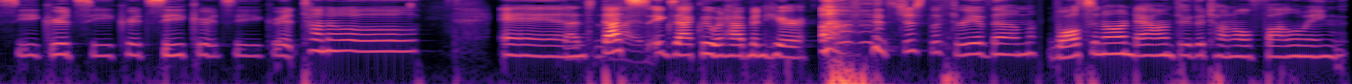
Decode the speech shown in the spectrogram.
secret secret secret secret tunnel. And That's that's, exactly what happened here. It's just the three of them waltzing on down through the tunnel following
